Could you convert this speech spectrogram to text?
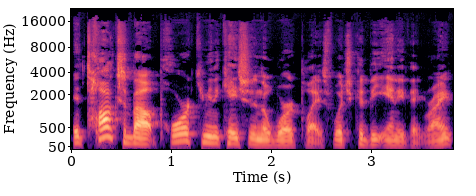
it talks about poor communication in the workplace, which could be anything, right?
